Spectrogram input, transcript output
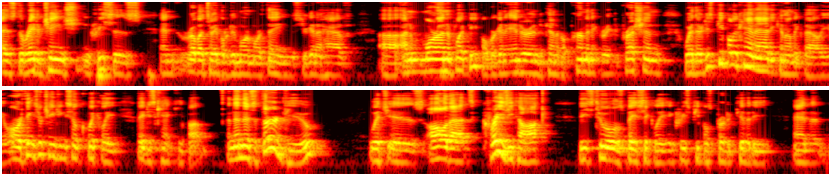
as the rate of change increases and robots are able to do more and more things, you're going to have uh, un- more unemployed people. We're going to enter into kind of a permanent Great Depression where they're just people who can't add economic value, or things are changing so quickly they just can't keep up. And then there's a third view, which is all of that crazy talk. These tools basically increase people's productivity and the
